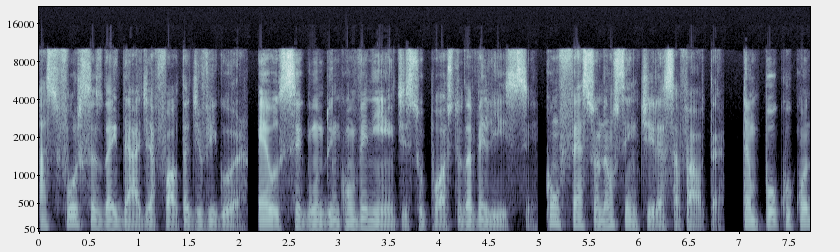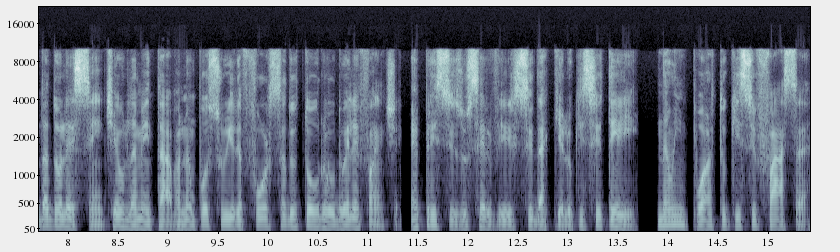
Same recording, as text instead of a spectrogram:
As forças da idade e a falta de vigor é o segundo inconveniente suposto da velhice. Confesso não sentir essa falta. Tampouco quando adolescente eu lamentava não possuir a força do touro ou do elefante. É preciso servir-se daquilo que se tem não importa o que se faça,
